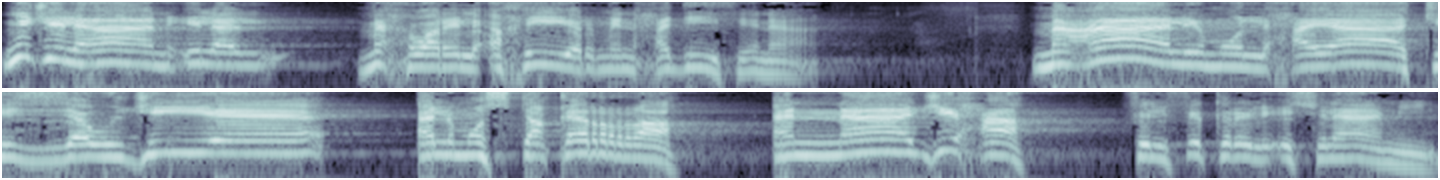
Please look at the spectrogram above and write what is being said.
نجي الآن إلى المحور الأخير من حديثنا. معالم الحياة الزوجية المستقرة الناجحة في الفكر الإسلامي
